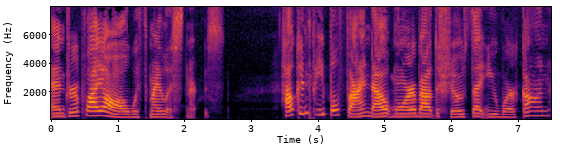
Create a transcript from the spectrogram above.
and Reply All with my listeners. How can people find out more about the shows that you work on?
